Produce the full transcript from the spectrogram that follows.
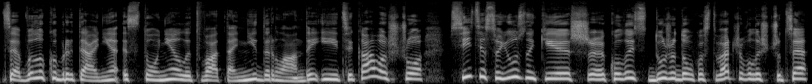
Це Великобританія, Естонія, Литва та Нідерланди. І цікаво, що всі ці союзники ж колись дуже довго стверджували, що це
